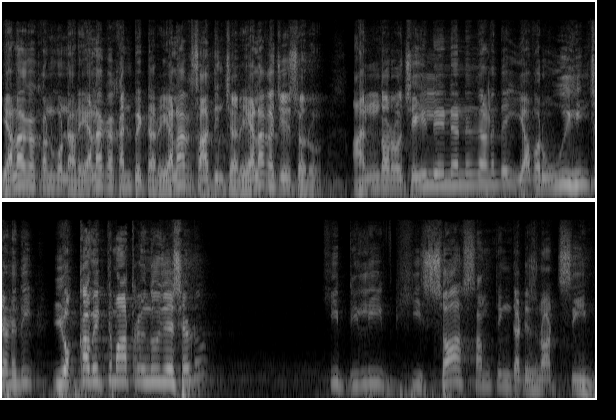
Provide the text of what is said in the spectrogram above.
ఎలాగ కనుగొన్నారు? ఎలాగ కనిపెట్టారు? ఎలాగ సాధించారు? ఎలాగ చేశారు? అందరూ చేయలేనిది అనేది ఎవరు ఊహించనిది ఈ ఒక్క వ్యక్తి మాత్రం ఎందుకు చేశాడు? He believe he saw something that is not seen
